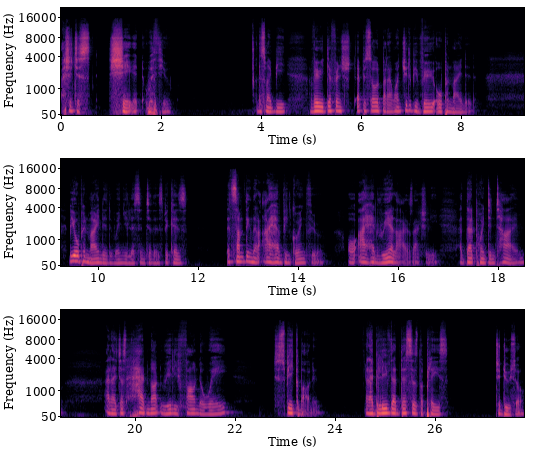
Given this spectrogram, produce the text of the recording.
I should just share it with you. This might be a very different episode, but I want you to be very open minded. Be open minded when you listen to this because it's something that I have been going through, or I had realized actually at that point in time, and I just had not really found a way to speak about it. And I believe that this is the place to do so.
